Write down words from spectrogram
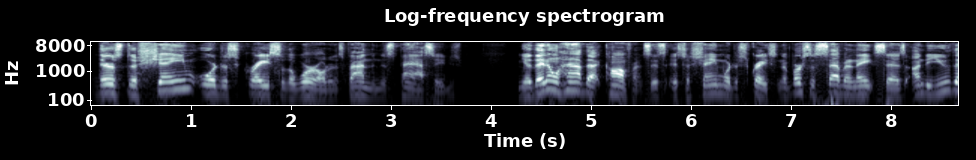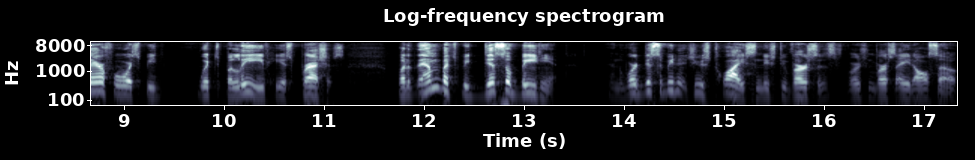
there's the shame or disgrace of the world. It's found in this passage. You know, they don't have that confidence. It's, it's a shame or disgrace. And the verses 7 and 8 says, Unto you therefore which, be, which believe he is precious. But of them which be disobedient, and the word disobedient is used twice in these two verses, verse verse 8 also.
